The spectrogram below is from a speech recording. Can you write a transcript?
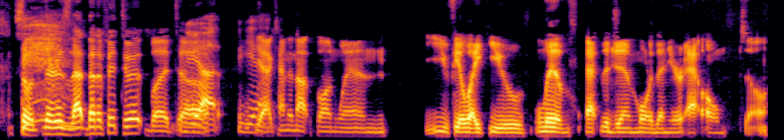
so there is that benefit to it but uh, yeah. yeah, Yeah. kind of not fun when you feel like you live at the gym more than you're at home so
